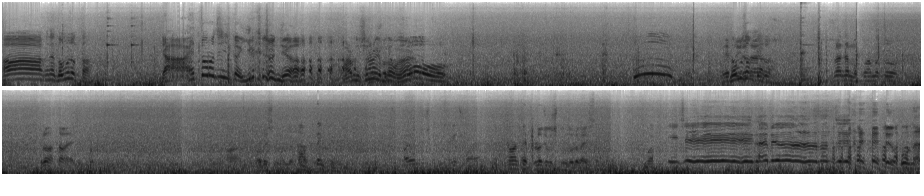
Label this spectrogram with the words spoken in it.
아, 근데 너무 좋다. 야, 해 떨어지니까 이렇게 좋냐. 바람도 시원하게 부네 오늘. 오. 너무 상쾌하다. 술 한잔 먹고 한번 또 들어갔다 와야지. 또. 아, 어르신 먼저. 아, 땡큐. 아, 연주 씨 되게 좋아요. 형한테 불러주고 싶은 노래가 있어. 뭐? 이제 가면 언제 오나.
